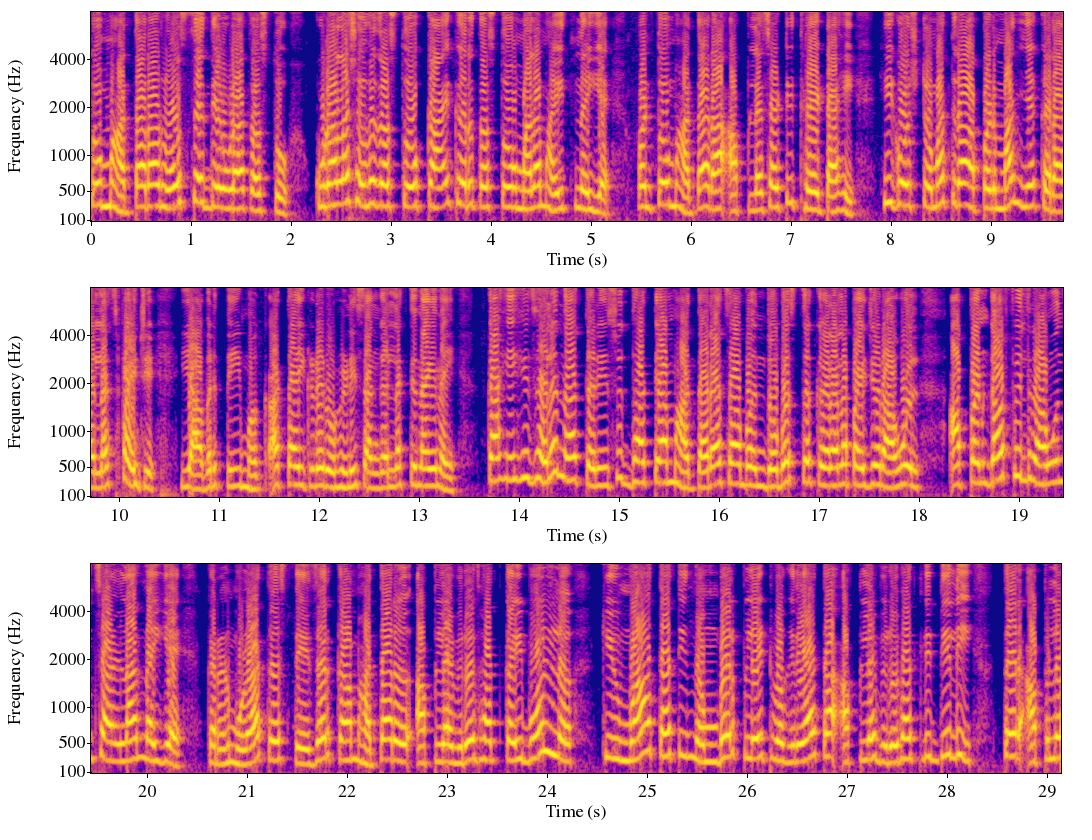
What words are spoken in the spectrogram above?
तो म्हातारा रोज त्या देवळात असतो. कुणाला शोधत असतो? काय करत असतो? मला माहीत नाहीये. पण तो म्हातारा आपल्यासाठी थ्रेट आहे. ही गोष्ट मात्र आपण मान्य करायलाच पाहिजे. यावरती मग आता इकडे रोहिणी सांगायला लागते नाही नाही. काहीही झालं ना तरी सुद्धा त्या म्हाताऱ्याचा बंदोबस्त करायला पाहिजे राहुल. आपण गाफील राहून चालणार नाहीये. कारण मुळातच ते जर का म्हातारं आपल्या विरोधात काही बोललं किंवा आता ती नंबर प्लेट वगैरे आता आपल्या विरोधातली दिली तर आपलं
